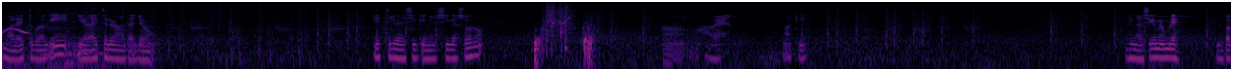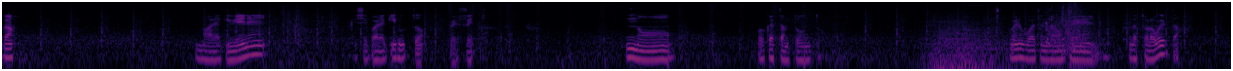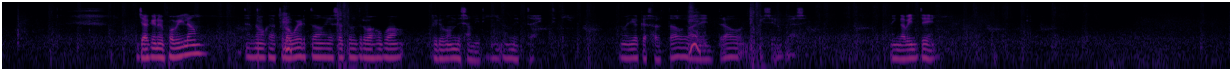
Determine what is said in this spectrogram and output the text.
Vale, esto por aquí. Y ahora este lo voy a matar yo. Este le voy a decir que me siga solo. Ah, a ver. Aquí. Venga, sígueme, hombre. Ven para acá. Vale, aquí viene. Que se pare aquí justo. Perfecto. No. ¿Por qué es tan tonto? Bueno, pues tendremos que dar toda la vuelta. Ya que no es espabilan, tendremos que dar toda la vuelta y hacer todo el trabajo para... Pero ¿dónde se ha metido? ¿Dónde está este tío? No me diga que ha saltado, ha entrado, no que sé lo que hace. Venga, vente.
